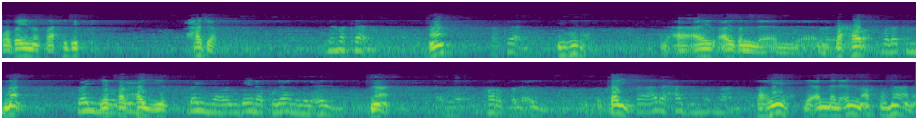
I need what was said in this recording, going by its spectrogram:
وبين صاحبك حجر. لمكان ها؟ مكان. يقول. أيضا البحر. ما؟ يدخل حيز بيني وبين فلان من العلم. نعم. يعني فرق العلم. طيب. فهذا معنى صحيح لأن العلم أصله معنى.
